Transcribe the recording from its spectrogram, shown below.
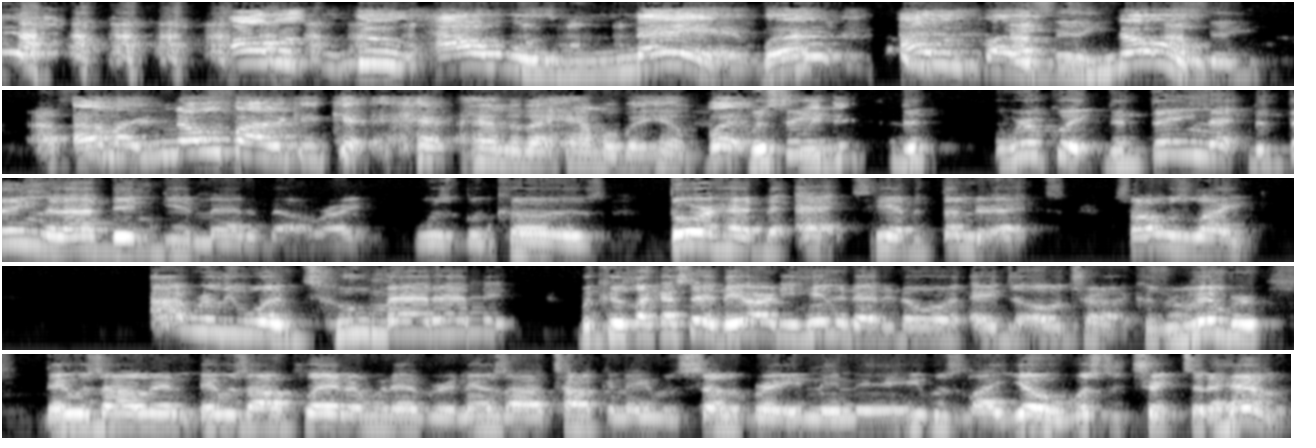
was dude i was mad but i was like. I no. I I'm like nobody can, can, can handle that hammer but him but, But see, we did, the, real quick, the thing that the thing that I didn't get mad about, right, was because Thor had the axe. He had the thunder axe. So I was like, I really wasn't too mad at it because, like I said, they already hinted at it on Age of Ultron. Because remember, they was all in, they was all playing or whatever, and they was all talking. They was celebrating, and then he was like, "Yo, what's the trick to the hammer?"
